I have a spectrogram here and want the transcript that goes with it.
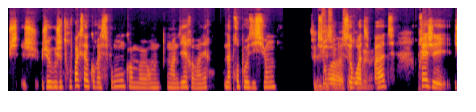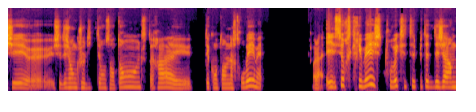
je je je trouve pas que ça correspond comme, heu, on on va dire on va dire la proposition sur, s'y sur ouais. Après j'ai j'ai, heu, j'ai des gens que je lis de temps en temps et cetera et tu es content de les retrouver, mais voilà et sur Scribd, je trouvais que c'était peut-être déjà un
